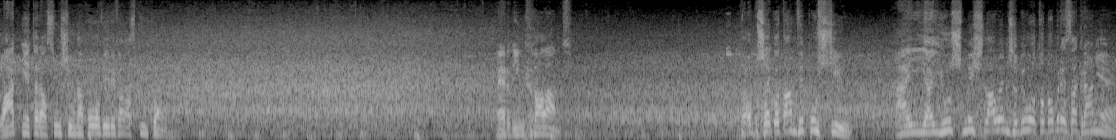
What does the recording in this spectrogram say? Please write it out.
Ładnie teraz ruszył na połowie rywala z piłką. Erling Haaland. Dobrze go tam wypuścił. A ja już myślałem, że było to dobre zagranie.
